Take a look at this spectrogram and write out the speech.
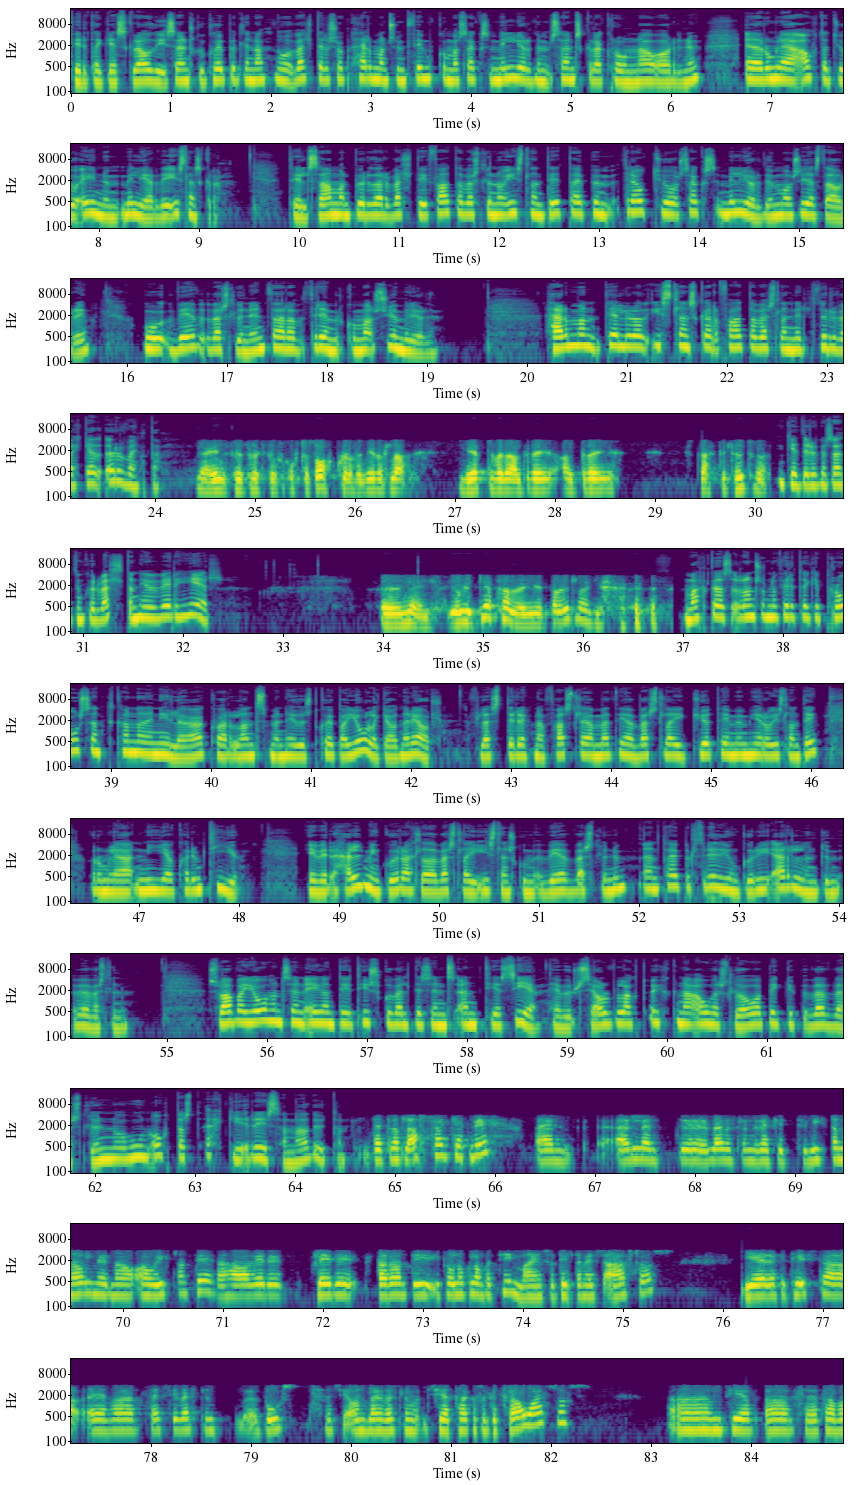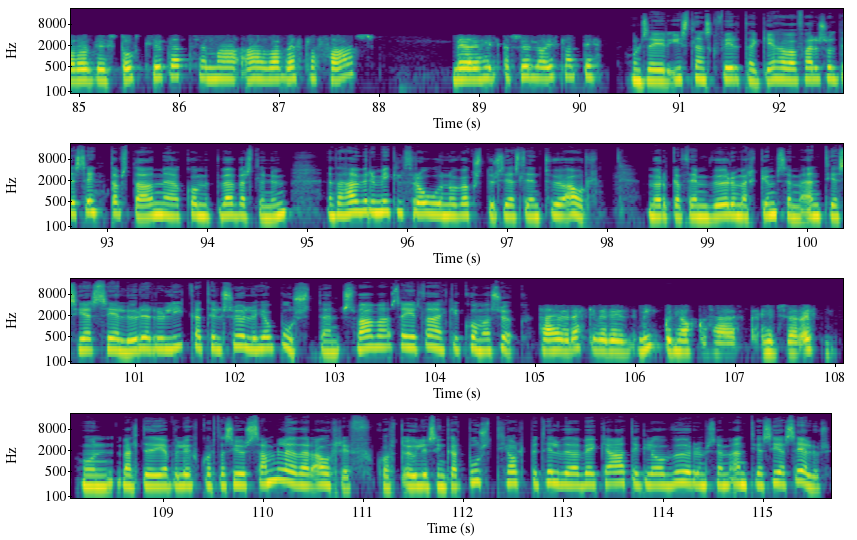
Fyrirtækið skráði í sænsku kaupullina og velteri sokn Hermanns um 5,6 miljardum sænskra króna á árinu eða rúmlega 81 miljardi íslenskra. Til samanburðar velti fataverslun á Íslandi tæpum 36 miljörðum á síðasta ári og vefverslunin þar af 3,7 miljörðum. Herman telur að íslenskar fataverslanir þurfi ekki að örvænta. Einu þau þurfi ekki oftast okkur að það er alltaf netu verið aldrei, aldrei stertil hlutuna. Getur ykkur sagt um hver veldan hefur verið hér? Uh, nei, jú, ég get alveg, ég bara vil það ekki. Markaðs rannsóknarfyrirtæki Prósent kannaði nýlega hvar landsmenn heiðust kaupa jólagjáðnar í ár. Flesti rekna fastlega með því að versla í kjöteimum hér á Íslandi, rúmlega nýja hverjum tíu. Yfir helmingur ætlaði að versla í íslenskum vefverslunum en tæpur þriðjungur í erlendum vefverslunum. Svafa Jóhansen eigandi tískuveldisins NTC hefur sjálflagt aukna áherslu á að byggja upp vefverslun og hún óttast ekki risanað utan. Þetta er náttúrulega aftsangjarni en erlend eh, vefverslun er ekkit nýtt að nálinn hérna á Íslandi. Það hafa verið fleiri starfandi í þó nokkuð langa tíma eins og til dæmis ASOS. Ég er ekki týrst að ef að þessi verslun eh, búst, þessi online verslun sé að taka svolítið frá ASOS um, því að, að það var orðið stórt hlugat sem að, að var vestlað þar með heildarsölu á Íslandi. Hún segir Íslensk fyrirtæki hafa farið svolítið seint af stað með að koma upp vefverslunum en það hafi verið mikil þróun og vöxtur síðastliðin tvö ár. Mörg af þeim vörumerkjum sem NTC selur eru líka til sölu hjá búst en Svafa segir það ekki komað sög. Það hefur ekki verið mingun hjá okkur, það er hins vegar aukning. Hún veltiði jafnvel upp hvort það séu samlegðar áhrif, hvort auglýsingar búst hjálpi til við að vekja aðtikla á vörum sem NTC selur.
